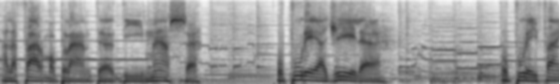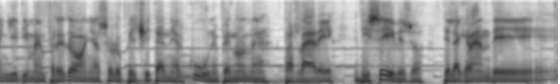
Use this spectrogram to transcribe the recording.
alla Pharmoplant di Massa, oppure a Gela, oppure ai fanghi di Manfredonia, solo per citarne alcune, per non parlare di Seveso, della grande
